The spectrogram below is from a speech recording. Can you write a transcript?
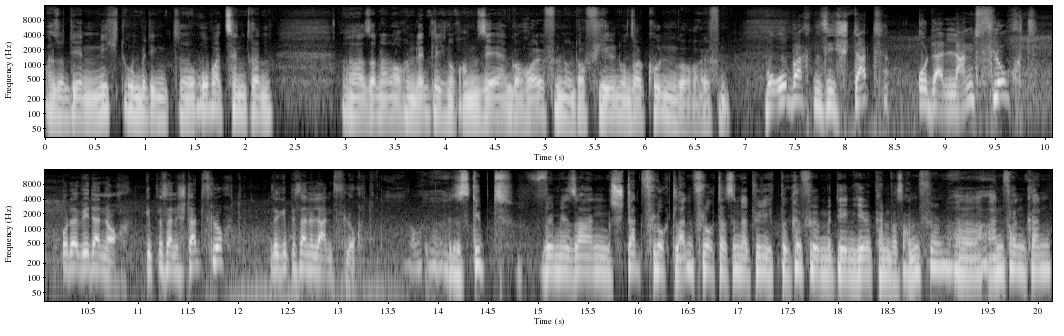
also den nicht unbedingt äh, Oberzentren, äh, sondern auch im ländlichen Raum sehr geholfen und auch vielen unserer Kunden geholfen. Beobachten Sie Stadt- oder Landflucht oder weder noch? Gibt es eine Stadtflucht oder gibt es eine Landflucht? Es gibt, wenn wir sagen Stadtflucht, Landflucht, das sind natürlich Begriffe, mit denen jeder kann was anführen, äh, anfangen kann.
